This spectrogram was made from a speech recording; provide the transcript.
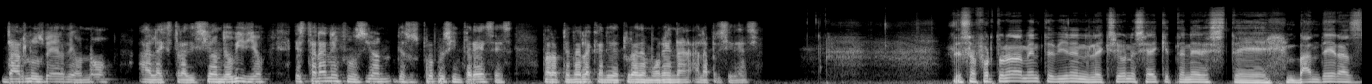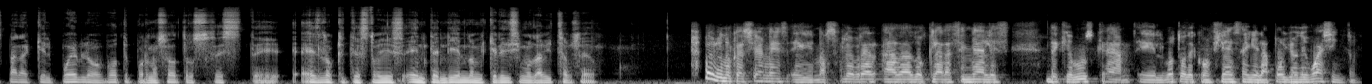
dar luz verde o no a la extradición de Ovidio estarán en función de sus propios intereses para obtener la candidatura de Morena a la presidencia. Desafortunadamente vienen elecciones y hay que tener este banderas para que el pueblo vote por nosotros. Este es lo que te estoy entendiendo, mi queridísimo David Saucedo. Bueno, en ocasiones eh, Marcelo Ebrard ha dado claras señales de que busca el voto de confianza y el apoyo de Washington.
